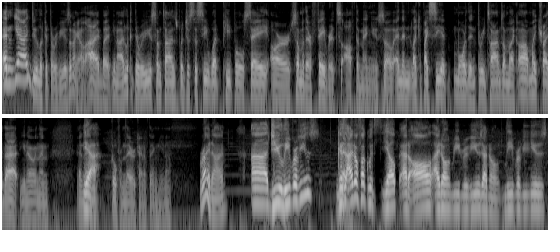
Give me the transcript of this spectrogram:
and yeah, I do look at the reviews. I'm not gonna lie, but you know, I look at the reviews sometimes, but just to see what people say are some of their favorites off the menu. So, and then like if I see it more than three times, I'm like, oh, I might try that. You know, and then and then Yeah. go from there, kind of thing. You know. Right on. Uh, do you leave reviews? Because No. I don't fuck with Yelp at all. I don't read reviews. I don't leave reviews.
